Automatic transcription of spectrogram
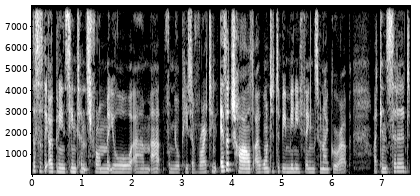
This is the opening sentence from your um, art, from your piece of writing. As a child, I wanted to be many things when I grew up. I considered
